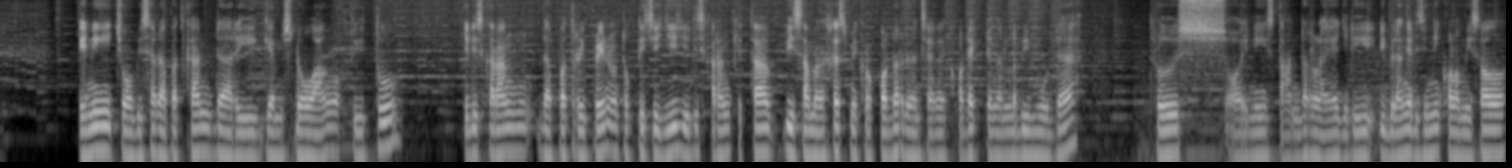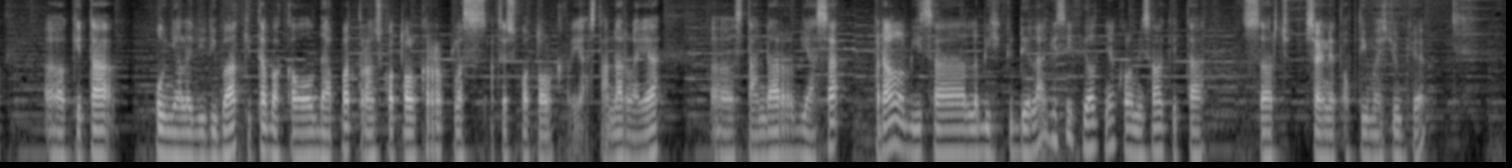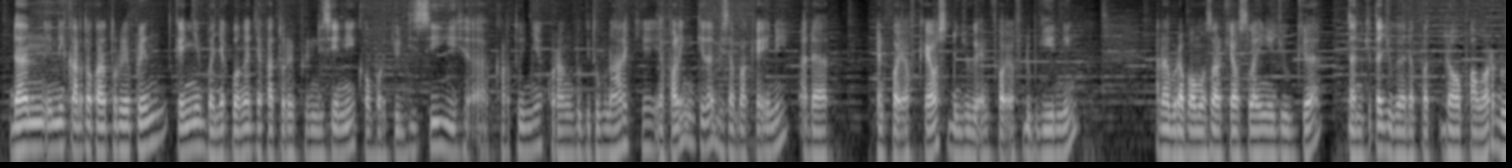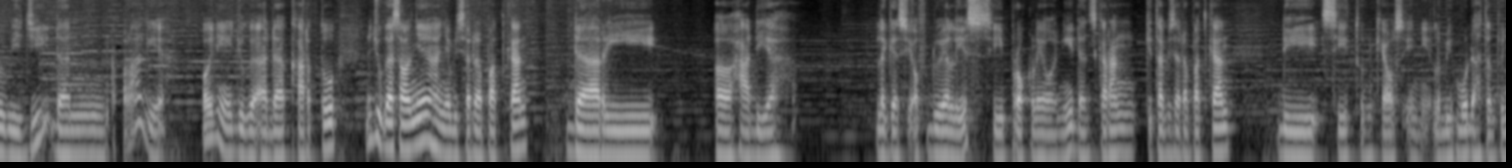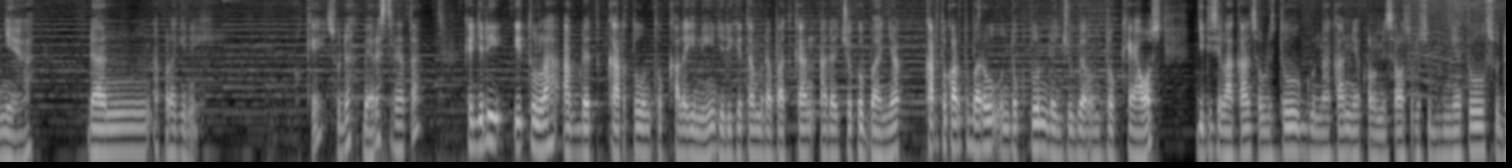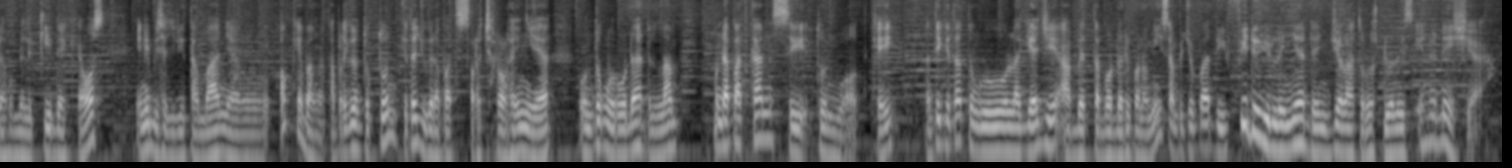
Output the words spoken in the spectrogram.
ini cuma bisa dapatkan dari games doang waktu itu jadi sekarang dapat reprint untuk TCG jadi sekarang kita bisa mengakses microcoder dan channel codec dengan lebih mudah terus oh ini standar lah ya jadi dibilangnya di sini kalau misal uh, kita punya Lady Diva kita bakal dapat transcode plus akses code ya. Standar lah ya. Uh, standar biasa. Padahal bisa lebih gede lagi sih fieldnya kalau misal kita search Signet Optimize juga. Dan ini kartu-kartu reprint kayaknya banyak banget ya kartu reprint di sini. Comfort judisi uh, kartunya kurang begitu menarik ya. Ya paling kita bisa pakai ini ada Envoy of Chaos dan juga Envoy of the Beginning. Ada beberapa monster chaos lainnya juga dan kita juga dapat draw power 2 biji dan apalagi ya? Oh ini juga ada kartu. Ini juga asalnya hanya bisa dapatkan dari uh, hadiah Legacy of Duelist si Procleone dan sekarang kita bisa dapatkan di si Tune Chaos ini. Lebih mudah tentunya ya. Dan apalagi nih oke sudah beres ternyata. Oke jadi itulah update kartu untuk kali ini. Jadi kita mendapatkan ada cukup banyak kartu-kartu baru untuk Tune dan juga untuk Chaos. Jadi silakan selalu itu gunakan ya. Kalau misalnya sebelumnya tuh sudah memiliki deck chaos ini bisa jadi tambahan yang oke okay banget. Apalagi untuk tune kita juga dapat searcher lainnya ya untuk memudah dalam mendapatkan si tune world oke? Nanti kita tunggu lagi aja update terbaru dari Konami. Sampai jumpa di video lainnya dan jelah terus duelist Indonesia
